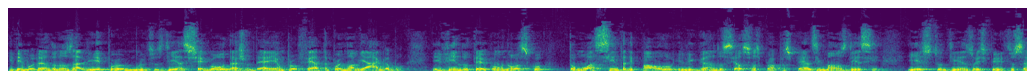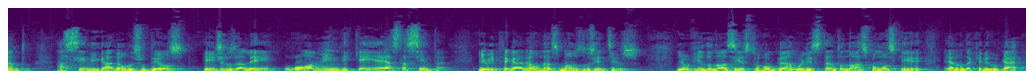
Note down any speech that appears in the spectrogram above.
E demorando-nos ali por muitos dias, chegou da Judéia um profeta por nome Ágabo, e vindo ter conosco, tomou a cinta de Paulo e, ligando-se aos seus próprios pés e mãos, disse: Isto diz o Espírito Santo: Assim ligarão os judeus em Jerusalém o homem de quem é esta cinta, e o entregarão nas mãos dos gentios. E ouvindo nós isto, rogamos-lhes, tanto nós como os que eram daquele lugar,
